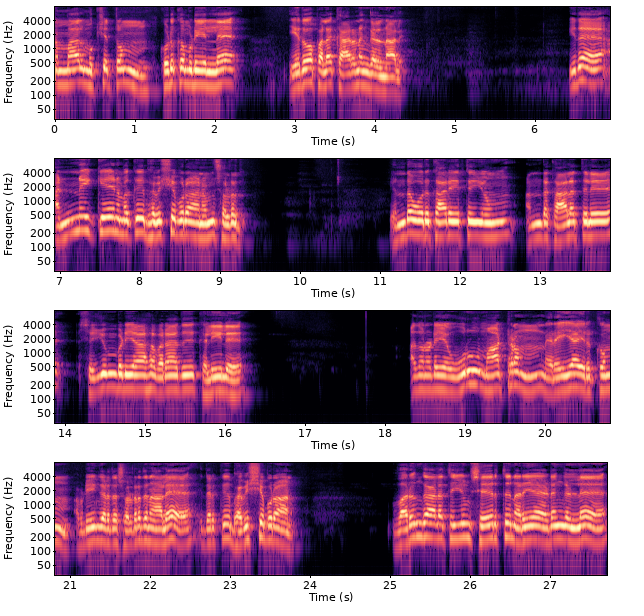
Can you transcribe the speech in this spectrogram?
நம்மால் முக்கியத்துவம் கொடுக்க முடியல. ஏதோ பல காரணங்கள்னால. இதை அன்னைக்கே நமக்கு பவிஷ்ய புராணம் சொல்கிறது எந்த ஒரு காரியத்தையும் அந்த காலத்தில் செய்யும்படியாக வராது கலியிலே. அதனுடைய உரு மாற்றம் நிறையா இருக்கும் அப்படிங்கிறத சொல்கிறதுனால இதற்கு பவிஷ்ய புராணம். வருங்காலத்தையும் சேர்த்து நிறைய இடங்களில்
